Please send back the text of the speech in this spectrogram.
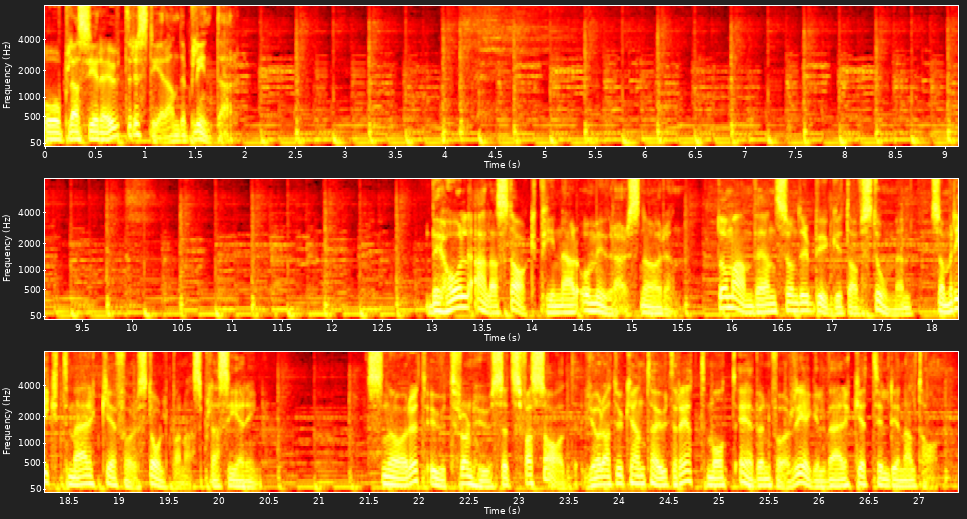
Och placera ut resterande plintar. Behåll alla stakpinnar och murarsnören. De används under bygget av stommen som riktmärke för stolparnas placering. Snöret ut från husets fasad gör att du kan ta ut rätt mått även för regelverket till din altan.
